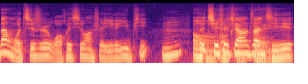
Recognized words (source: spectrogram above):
但我其实我会希望是一个 EP。嗯，对，哦其实这张专辑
